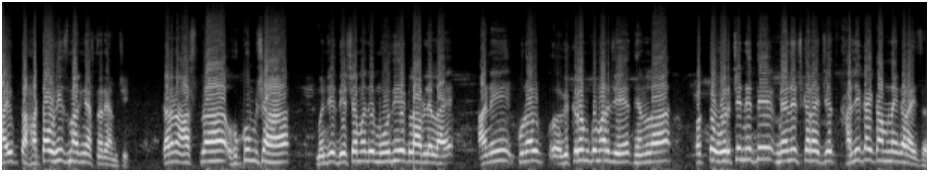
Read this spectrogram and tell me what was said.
आयुक्त हटाव हीच मागणी असणार आहे आमची. कारण असला हुकुमशहा म्हणजे देशामध्ये मोदी एक लाभलेला आहे आणि कुणाल विक्रम कुमार जे आहेत ह्यांना फक्त वरचे नेते मॅनेज करायचे आहेत खाली काही काम नाही करायचं.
